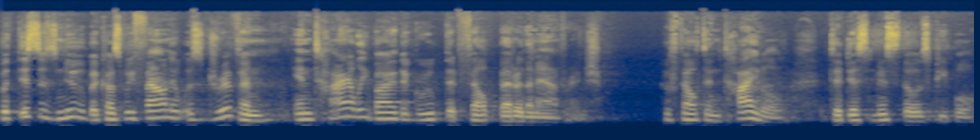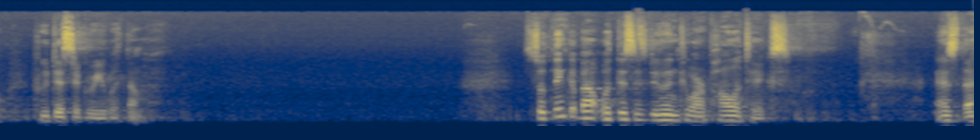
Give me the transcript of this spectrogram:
But this is new because we found it was driven entirely by the group that felt better than average, who felt entitled to dismiss those people who disagree with them. So think about what this is doing to our politics as the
